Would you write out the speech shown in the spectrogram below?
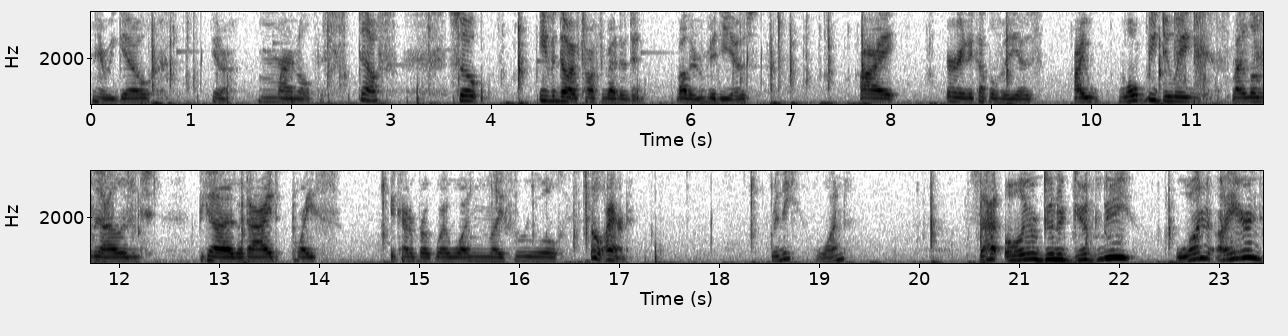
There we go. You know, mine all this stuff. So, even though I've talked about it in other videos, I, or in a couple videos, I won't be doing my Lonely Island because I died twice. It kind of broke my one life rule. Oh, iron. Really? One? Is that all you're gonna give me? One iron?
